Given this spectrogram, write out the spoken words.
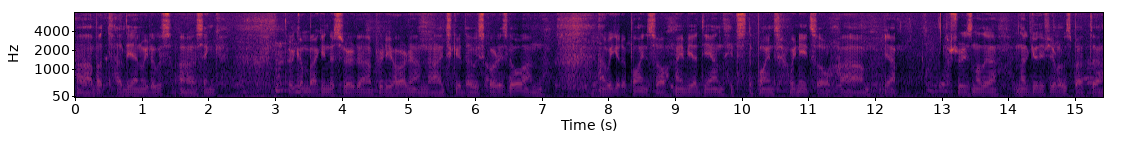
Uh, but at the end we lose. Uh, I think we come back in the third uh, pretty hard, and uh, it's good that we score this goal and and we get a point. So maybe at the end it's the point we need. So um, yeah, for sure it's not not good if you lose, but uh,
